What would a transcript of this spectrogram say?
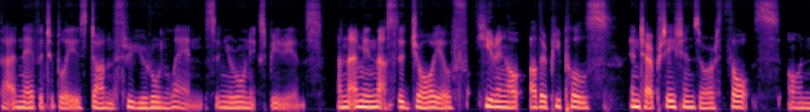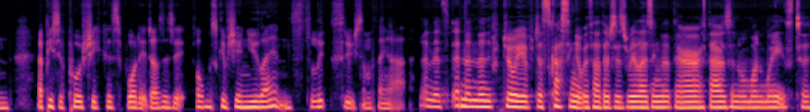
That inevitably is done through your own lens and your own experience. And I mean, that's the joy of hearing other people's interpretations or thoughts on a piece of poetry because what it does is it almost gives you a new lens to look through something at. And, and then the joy of discussing it with others is realizing that there are a thousand and one ways to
